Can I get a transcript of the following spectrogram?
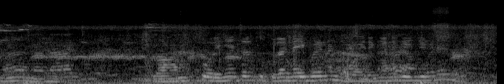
అండి వాహనం కూలింగ్ చుట్టూ అయిపోయిందండి బయటకు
